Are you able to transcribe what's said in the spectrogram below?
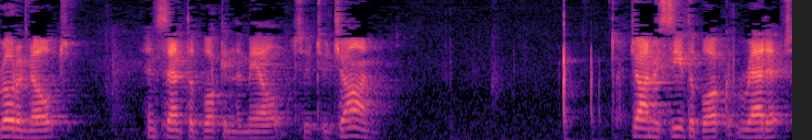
wrote a note and sent the book in the mail to, to John. John received the book, read it,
